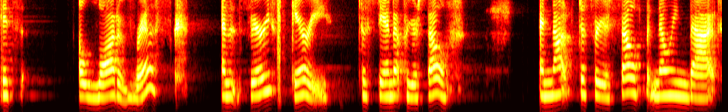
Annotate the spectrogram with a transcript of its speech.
it's a lot of risk and it's very scary to stand up for yourself. And not just for yourself, but knowing that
